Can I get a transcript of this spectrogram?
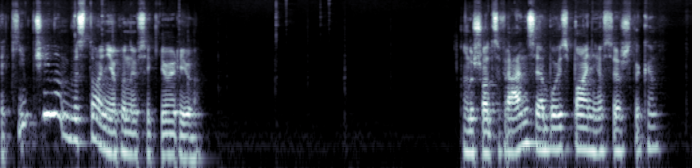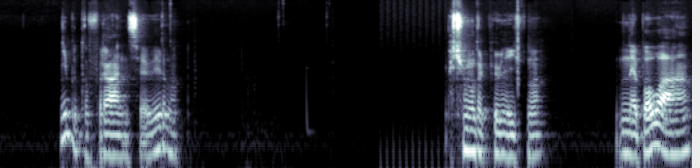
Яким чином в Естонії опинився Кіоріо? Ну що, це Франція або Іспанія все ж таки? Нібито Франція, вірно? А чому так північно? Неповага.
